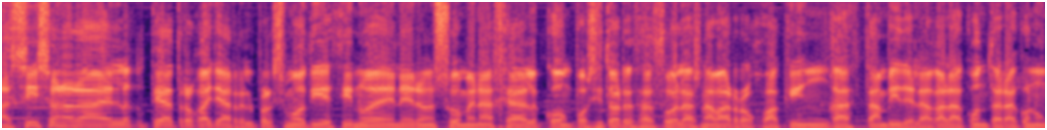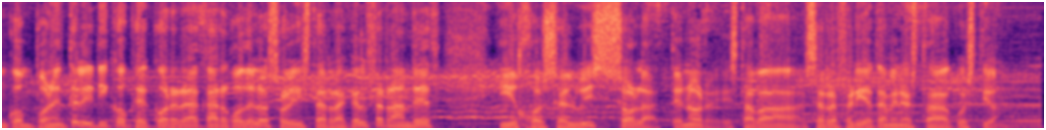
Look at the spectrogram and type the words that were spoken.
Así sonará el Teatro Gallar el próximo 19 de enero en su homenaje al compositor de zarzuelas navarro Joaquín Gaztambide. La gala contará con un componente lírico que correrá a cargo de los solistas Raquel Fernández y José Luis Sola, tenor. Estaba, se refería también a esta cuestión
